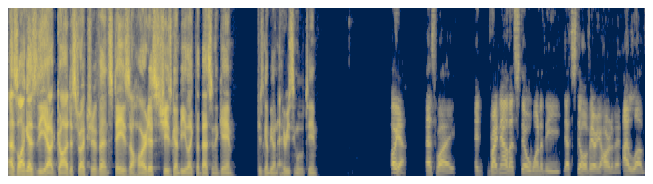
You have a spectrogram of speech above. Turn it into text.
As long as the uh, God Destruction event stays the hardest, she's gonna be like the best in the game. She's gonna be on every single team. oh yeah, that's why. And right now, that's still one of the. That's still a very hard event. I love.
